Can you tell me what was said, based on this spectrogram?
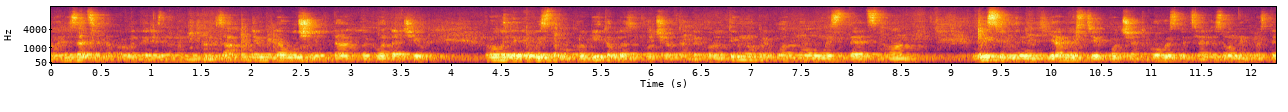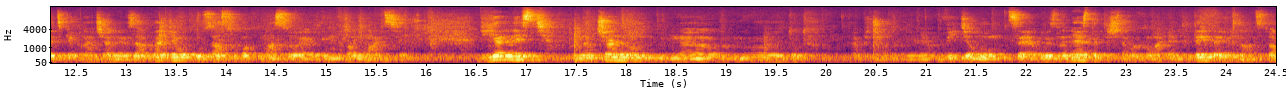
організація та проведення різноманітних заходів для учнів та викладачів, проведення виставок робіт образотворчого та декоративного прикладного мистецтва, висвітлення діяльності початкових спеціалізованих мистецьких навчальних закладів у засобах масової інформації. Діяльність навчального е, тут напечатання відділу це визнання естетичного виховання дітей та юнацтва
